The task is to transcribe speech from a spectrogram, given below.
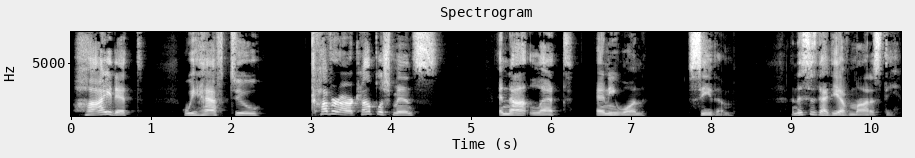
hide it. We have to cover our accomplishments and not let anyone see them. And this is the idea of modesty.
